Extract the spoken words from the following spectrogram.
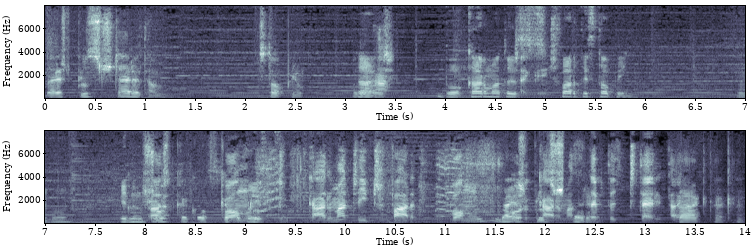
Dajesz plus 4 tam w stopniu. Podałeś? Bo karma to jest Czekaj. czwarty stopień. Mhm. Jeden. Szóstkę kostkę. Bonus. Karma, czyli czwarty. Bonus Dajesz or plus karma. cztery. Step to jest 4, tak? Tak, tak, tak.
